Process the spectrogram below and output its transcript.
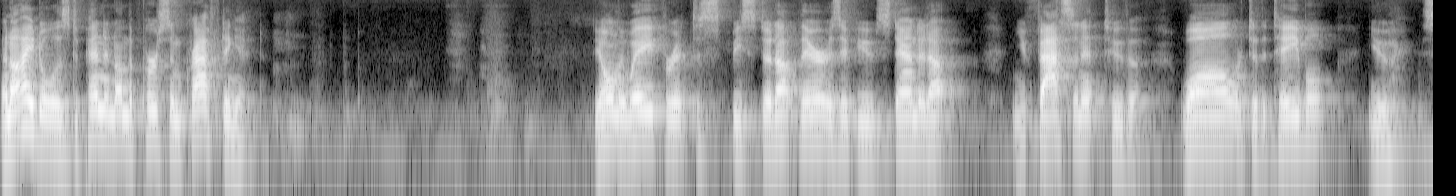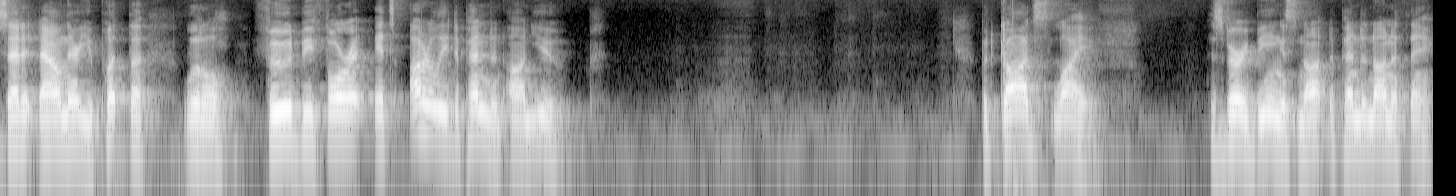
An idol is dependent on the person crafting it. The only way for it to be stood up there is if you stand it up and you fasten it to the wall or to the table. You set it down there, you put the little food before it, it's utterly dependent on you. But God's life, his very being, is not dependent on a thing.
